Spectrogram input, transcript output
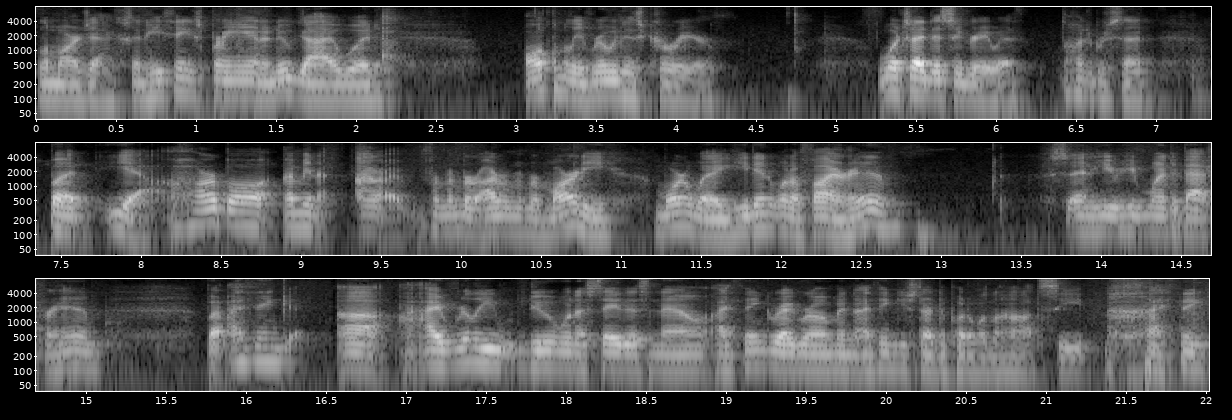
Lamar Jackson. He thinks bringing in a new guy would ultimately ruin his career, which I disagree with 100%. But yeah, Harbaugh. I mean, I remember. I remember Marty Mornhinweg. He didn't want to fire him, and he he went to bat for him. But I think uh, I really do want to say this now. I think Greg Roman. I think you start to put him on the hot seat. I think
